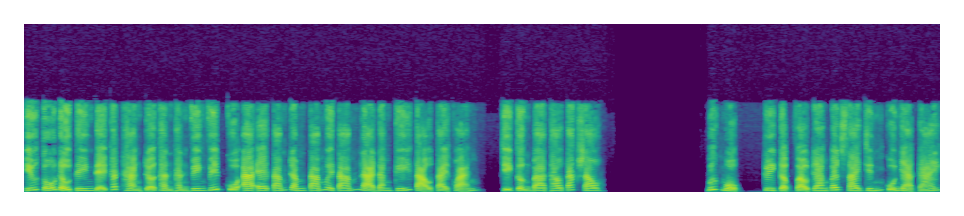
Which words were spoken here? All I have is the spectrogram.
Yếu tố đầu tiên để khách hàng trở thành thành viên VIP của AE888 là đăng ký tạo tài khoản, chỉ cần 3 thao tác sau. Bước 1, truy cập vào trang website chính của nhà cái.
